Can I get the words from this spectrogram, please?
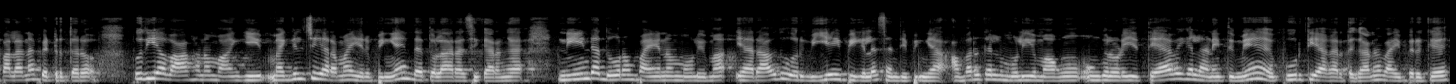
பலனை பெற்றுத்தரும். புதிய வாகனம் வாங்கி மகிழ்ச்சிகரமாக இருப்பீங்க இந்த துளாராசிக்காரங்க நீண்ட தூரம் பயணம் மூலிமா யாராவது ஒரு விஐபிகளை சந்திப்பீங்க. அவர்கள் மூலியமாகவும் உங்களுடைய தேவைகள் அனைத்துமே பூர்த்தி ஆகிறதுக்கான வாய்ப்பு இருக்குது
